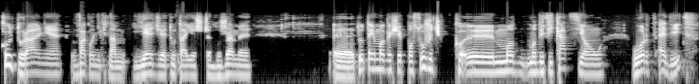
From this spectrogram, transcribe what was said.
kulturalnie wagonik nam jedzie. Tutaj jeszcze możemy, yy, tutaj mogę się posłużyć mo- modyfikacją Word Edit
